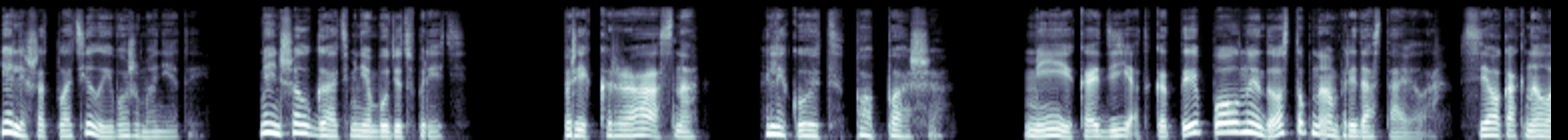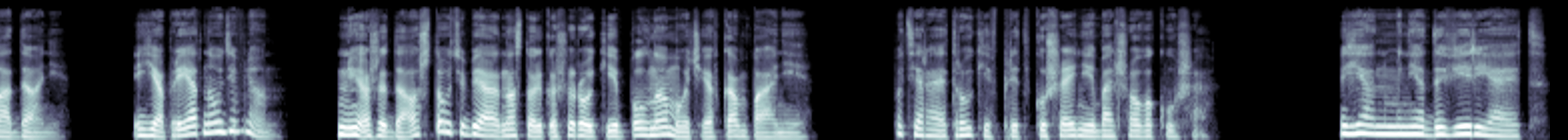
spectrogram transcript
Я лишь отплатила его же монетой. Меньше лгать мне будет впредь. «Прекрасно!» — ликует папаша. «Мика, детка, ты полный доступ нам предоставила. Все как на ладони. Я приятно удивлен. Не ожидал, что у тебя настолько широкие полномочия в компании». Потирает руки в предвкушении большого куша. «Ян мне доверяет»,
